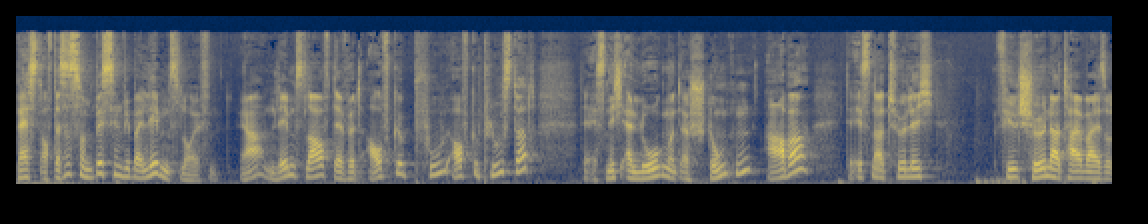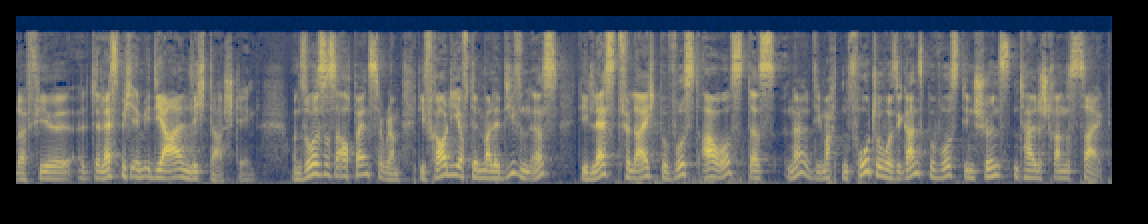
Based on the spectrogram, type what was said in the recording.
Best-of. Das ist so ein bisschen wie bei Lebensläufen. Ja, ein Lebenslauf, der wird aufgeplu aufgeplustert, der ist nicht erlogen und erstunken, aber der ist natürlich viel schöner teilweise oder viel, der lässt mich im idealen Licht dastehen. Und so ist es auch bei Instagram. Die Frau, die auf den Malediven ist, die lässt vielleicht bewusst aus, dass, ne, die macht ein Foto, wo sie ganz bewusst den schönsten Teil des Strandes zeigt.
